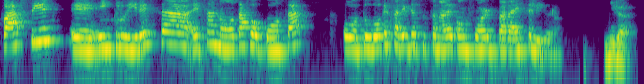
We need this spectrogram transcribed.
fácil eh, incluir esa, esa nota jocosa o tuvo que salir de su zona de confort para este libro? Mira,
